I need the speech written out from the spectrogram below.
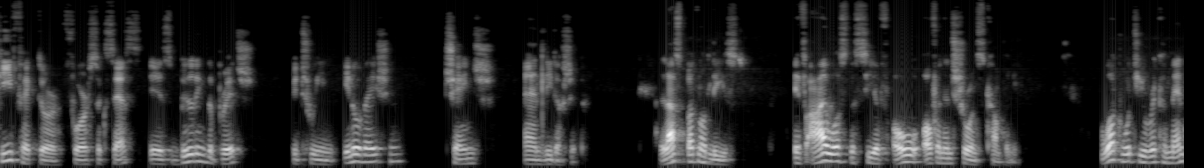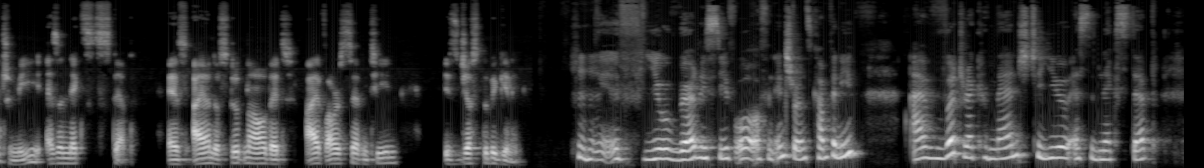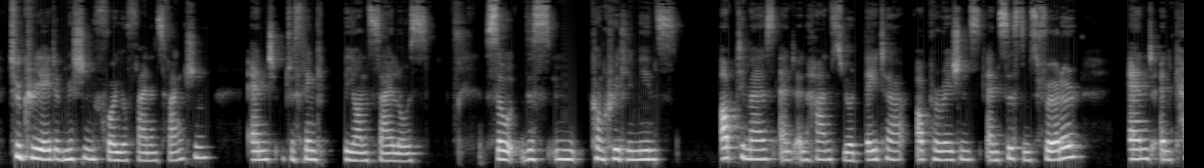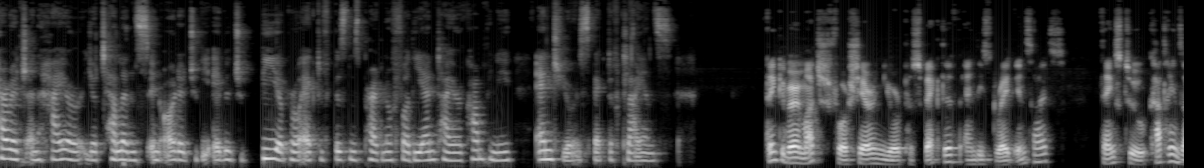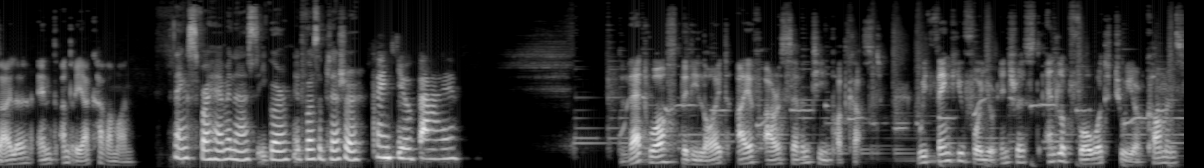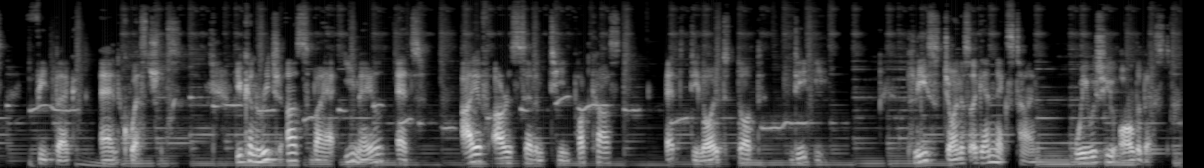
Key factor for success is building the bridge between innovation, change, and leadership. Last but not least, if I was the CFO of an insurance company, what would you recommend to me as a next step? As I understood now that IFRS 17 is just the beginning. if you were the CFO of an insurance company, I would recommend to you as the next step to create a mission for your finance function and to think beyond silos. So, this concretely means optimize and enhance your data, operations, and systems further, and encourage and hire your talents in order to be able to be a proactive business partner for the entire company and your respective clients. Thank you very much for sharing your perspective and these great insights. Thanks to Katrin Seile and Andrea Karaman. Thanks for having us, Igor. It was a pleasure. Thank you. Bye. That was the Deloitte IFR 17 podcast. We thank you for your interest and look forward to your comments, feedback, and questions. You can reach us via email at ifrs17podcast at deloitte.de. Please join us again next time. We wish you all the best.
